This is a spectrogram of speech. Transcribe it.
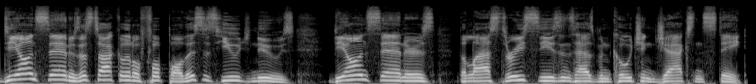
Deion Sanders. Let's talk a little football. This is huge news. Deion Sanders, the last three seasons, has been coaching Jackson State.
